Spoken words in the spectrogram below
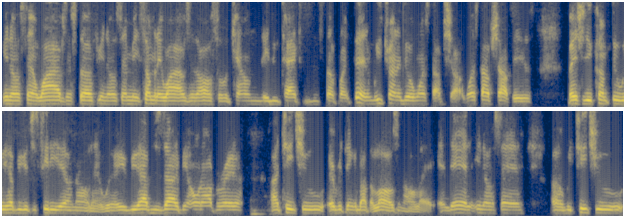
you know, saying wives and stuff, you know, saying I mean some of their wives are also accounting, they do taxes and stuff like that. And we trying to do a one-stop shop. One-stop shop is basically you come through, we help you get your CDL and all that. Where if you have a desire to be an owner operator, I teach you everything about the laws and all that. And then, you know I'm saying, uh, we teach you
